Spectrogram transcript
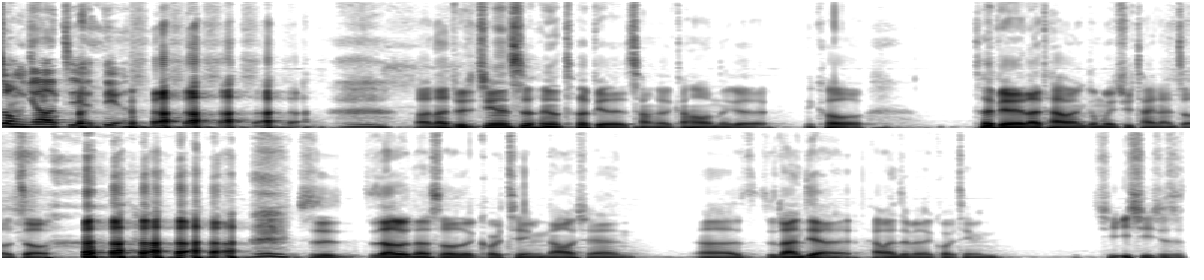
重要节点。啊，那觉得今天是很有特别的场合，刚好那个 Nicole。特别来台湾，跟我们去台南走走，是知道那时候的 core team，然后现在呃，Zoolander 台湾这边的 core team 一起一起就是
